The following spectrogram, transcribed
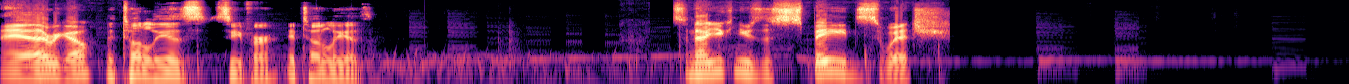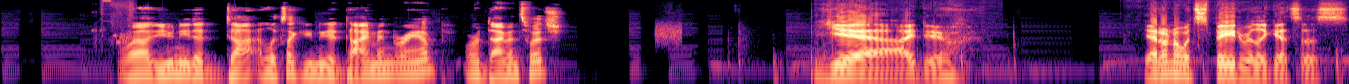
Yeah, there we go. It totally is, Seifer. It totally is. So now you can use the spade switch. Well, you need a di- it looks like you need a diamond ramp or a diamond switch. Yeah, I do. Yeah, I don't know what spade really gets us.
